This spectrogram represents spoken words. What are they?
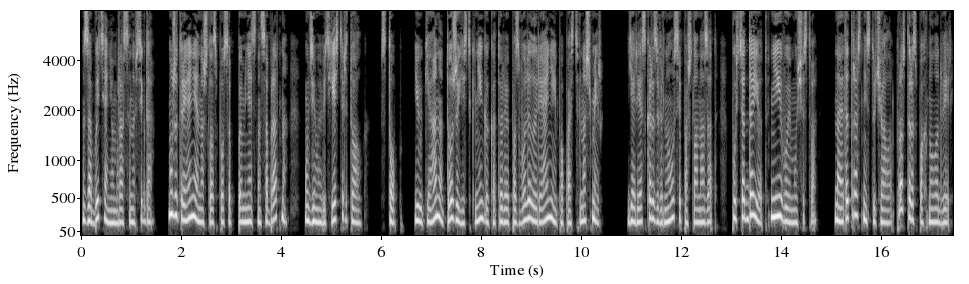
Забыть о нем раз и навсегда. Может, Риания нашла способ поменять нас обратно? У Димы ведь есть ритуал. Стоп. И у Киана тоже есть книга, которая позволила Риании попасть в наш мир. Я резко развернулась и пошла назад. Пусть отдает, не его имущество. На этот раз не стучала, просто распахнула дверь.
